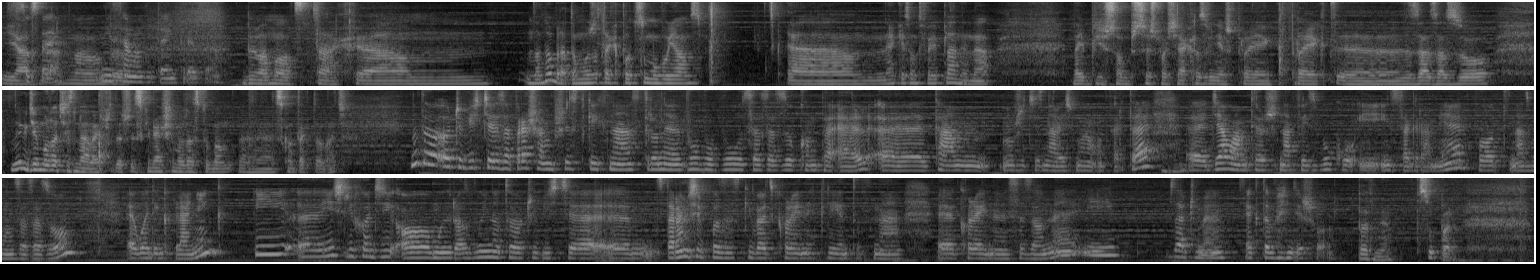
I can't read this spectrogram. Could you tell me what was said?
jazda. Super. No, by- Niesamowita impreza. Była moc, tak. Em, no dobra, to może tak podsumowując, em, jakie są Twoje plany na najbliższą przyszłość, jak rozwiniesz projekt, projekt e, Zazazu, no i gdzie można Cię znaleźć przede wszystkim, jak się można z Tobą e, skontaktować? No to oczywiście zapraszam wszystkich na stronę www.zazazu.pl. E, Tam możecie znaleźć moją ofertę. E, Działam też na Facebooku i Instagramie pod nazwą Zazazu e, Wedding Planning. I jeśli chodzi o mój rozwój, no to oczywiście staram się pozyskiwać kolejnych klientów na kolejne sezony i zobaczmy, jak to będzie szło. Pewnie, super.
